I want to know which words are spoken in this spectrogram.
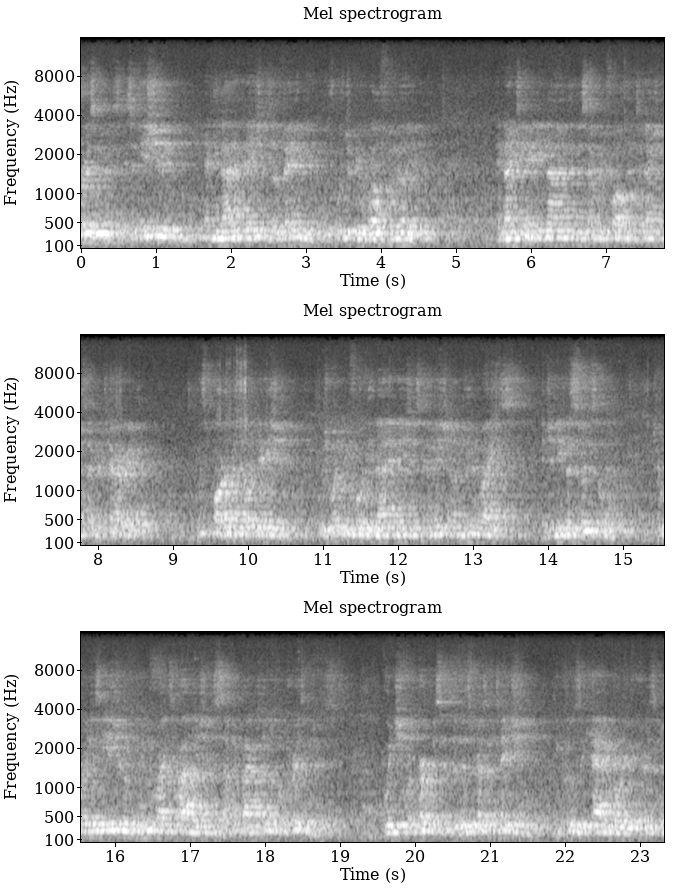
prisoners is an issue and the United Nations of venue with which we are well familiar. In 1989, the December 12th International Secretariat was part of a delegation which went before the United Nations Commission on Human Rights in Geneva, Switzerland to raise the issue of human rights violations suffered by political prisoners, which for purposes of this presentation includes the category of prisoners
